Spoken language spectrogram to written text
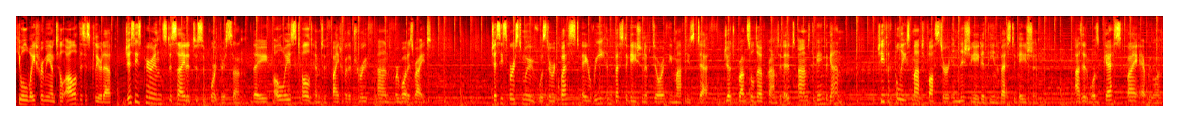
He will wait for me until all of this is cleared up. Jesse's parents decided to support their son. They always told him to fight for the truth and for what is right. Jesse's first move was to request a re-investigation of Dorothy Matthews' death. Judge Dove granted it, and the game began. Chief of Police Matt Foster initiated the investigation, as it was guessed by everyone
